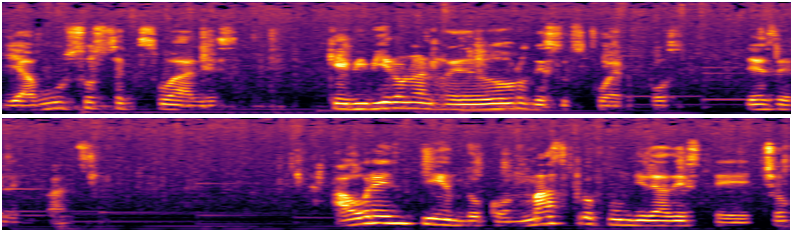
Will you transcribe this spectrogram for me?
y abusos sexuales que vivieron alrededor de sus cuerpos desde la infancia. Ahora entiendo con más profundidad este hecho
